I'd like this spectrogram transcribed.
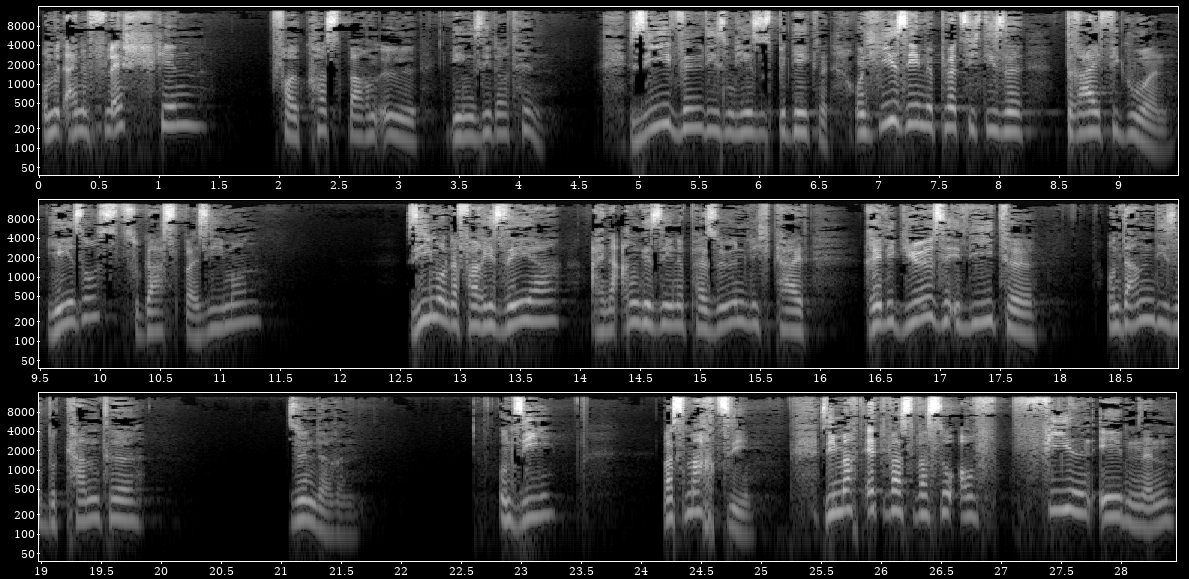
Und mit einem Fläschchen voll kostbarem Öl ging sie dorthin. Sie will diesem Jesus begegnen. Und hier sehen wir plötzlich diese drei Figuren. Jesus zu Gast bei Simon. Simon der Pharisäer, eine angesehene Persönlichkeit, religiöse Elite und dann diese bekannte Sünderin. Und sie, was macht sie? Sie macht etwas, was so auf vielen Ebenen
